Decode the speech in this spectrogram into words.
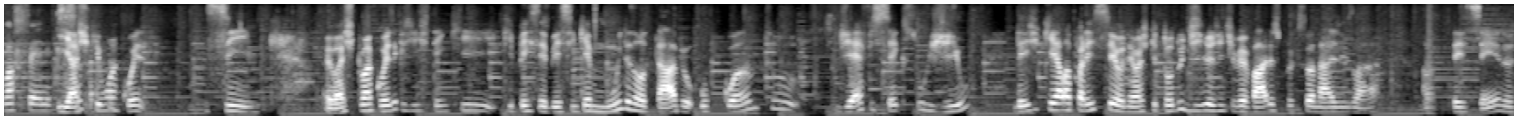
uma fênix. E acho que uma coisa, sim, eu acho que uma coisa que a gente tem que, que perceber, assim, que é muito notável, o quanto de FC que surgiu desde que ela apareceu, né? Eu acho que todo dia a gente vê vários personagens lá aparecendo.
